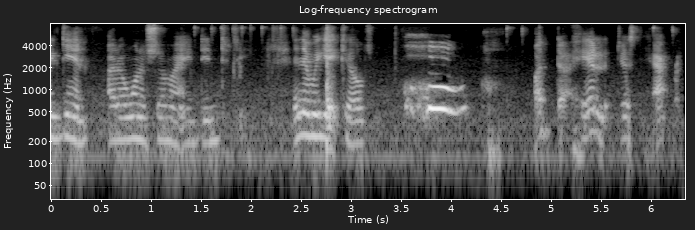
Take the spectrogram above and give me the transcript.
Again, I don't want to show my identity. And then we get killed. what the hell just happened?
